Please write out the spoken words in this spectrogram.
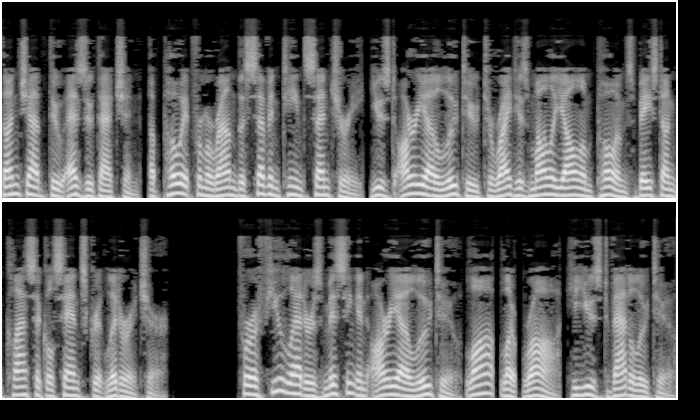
Thunchaththu Ezhuthachan, a poet from around the 17th century, used Arya Alutu to write his Malayalam poems based on classical Sanskrit literature. For a few letters missing in Arya Alutu la, la, ra, he used Vadalutu.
